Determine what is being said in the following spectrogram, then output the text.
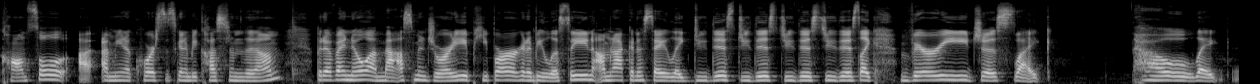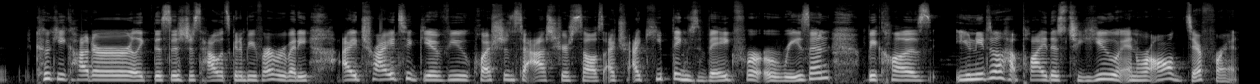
consult i, I mean of course it's going to be custom to them. But if i know a mass majority of people are going to be listening i'm not going to say like do this do this do this do this like very just like how like cookie cutter like this is just how it's going to be for everybody. I try to give you questions to ask yourselves. I, try, I keep things vague for a reason because you need to apply this to you and we're all different.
